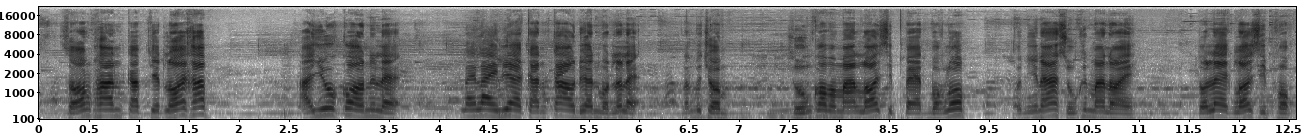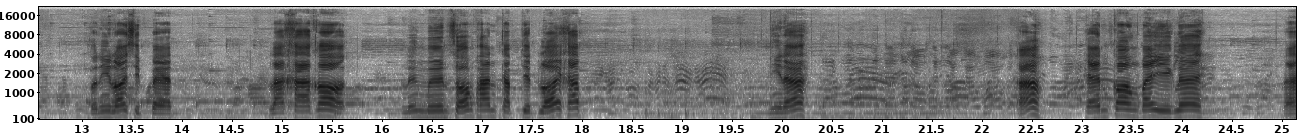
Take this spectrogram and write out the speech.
12,000 กับ 700 ครับ อายุก็นี่แหละ ไล่ๆเรียกกัน 9 เดือนหมดแล้วแหละท่านผู้ชม สูงก็ประมาณ 118 บวกลบ ตัวนี้นะ สูงขึ้นมาหน่อย ตัวแรก 116 ตัวนี้ 118 ราคาก็ 12,000 กับ 700 ครับ นี่นะ เอาแผนกล้องไปอีกเลยนะ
